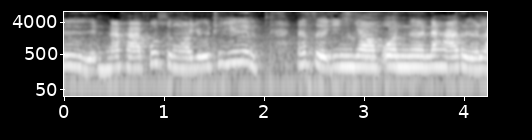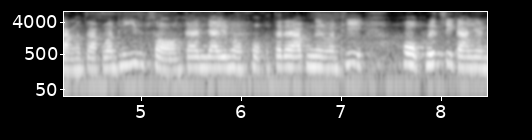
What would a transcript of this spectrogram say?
อื่นนะคะ ผู้สูงอายุที่ยื่น หนังสือยินยอมโอนเงินนะคะ หรือหลังจากวันที่ 22 กันยายน 66 จะได้รับเงินวันที่ 6 พฤศจิกายน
